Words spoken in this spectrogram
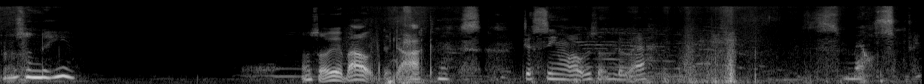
What's under here? I'm sorry about the darkness. Just seeing what was under there. Smell something.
